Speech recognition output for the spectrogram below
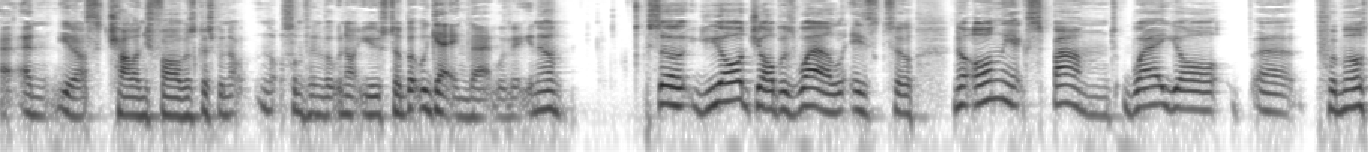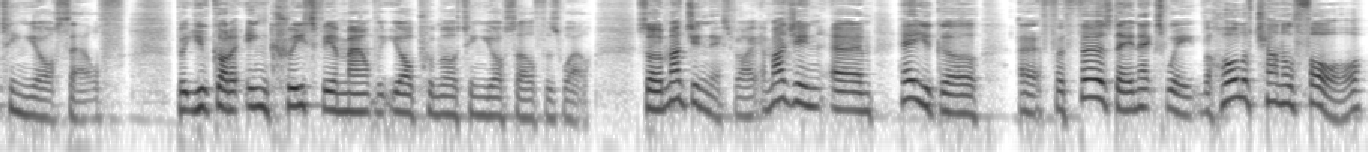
and, you know, it's a challenge for us because we're not, not something that we're not used to, but we're getting there with it, you know? So your job as well is to not only expand where you're uh, promoting yourself, but you've got to increase the amount that you're promoting yourself as well. So imagine this, right? Imagine, um, here you go, uh, for Thursday next week, the whole of Channel 4,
